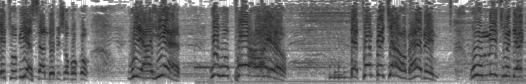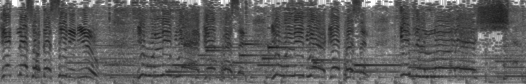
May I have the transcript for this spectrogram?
It will be a Sunday, Bishop Oko. We are here. We will pour oil. The temperature of heaven will meet with the greatness of the seed in you. You will leave here a great person. You will leave here a great person. Give the Lord eh, sh-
